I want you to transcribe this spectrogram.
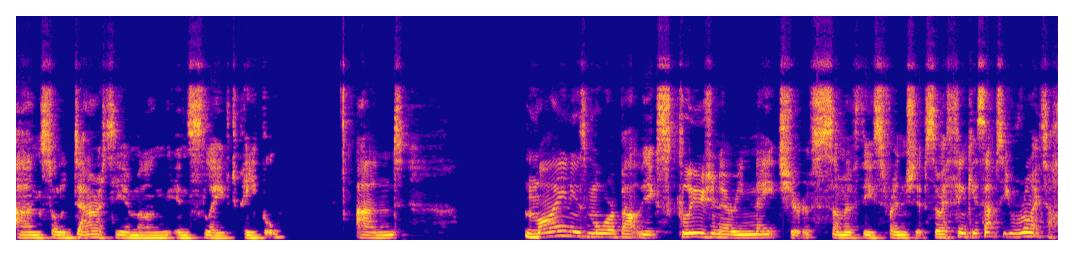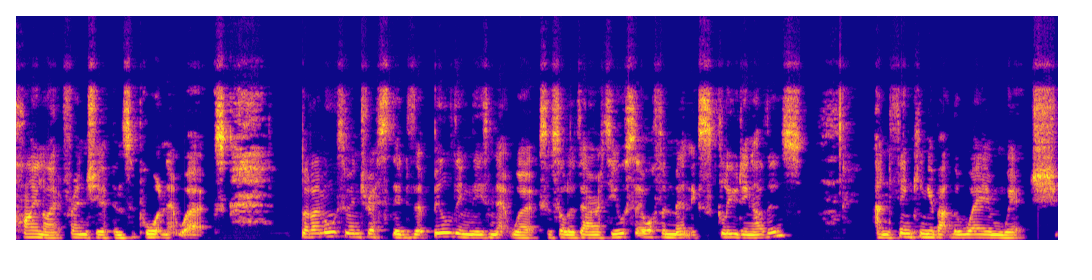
and solidarity among enslaved people. And Mine is more about the exclusionary nature of some of these friendships. So I think it's absolutely right to highlight friendship and support networks. But I'm also interested that building these networks of solidarity also often meant excluding others and thinking about the way in which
